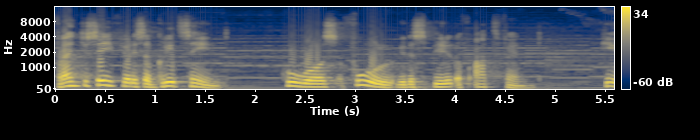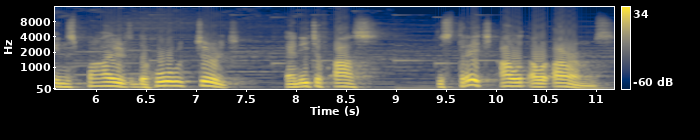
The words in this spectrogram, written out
Francis Xavier is a great saint who was full with the spirit of Advent. He inspired the whole church and each of us to stretch out our arms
